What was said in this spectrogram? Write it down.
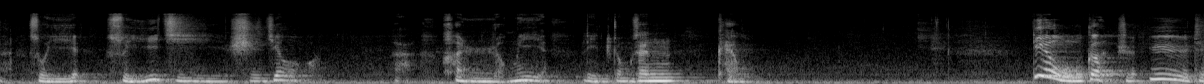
啊，所以随机施教啊。很容易令众生开悟。第五个是欲者，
